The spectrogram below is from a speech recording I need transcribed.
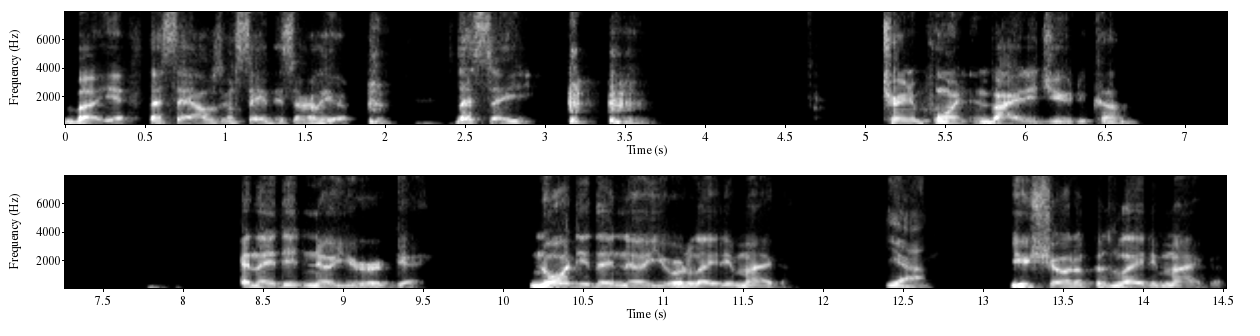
But yeah, let's say I was going to say this earlier. let's say Turning Point invited you to come, and they didn't know you were gay, nor did they know you were Lady MAGA. Yeah. You showed up as Lady MAGA.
